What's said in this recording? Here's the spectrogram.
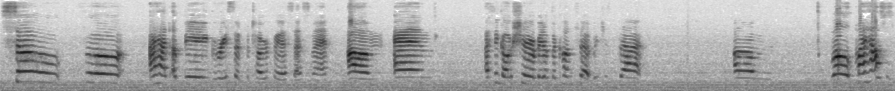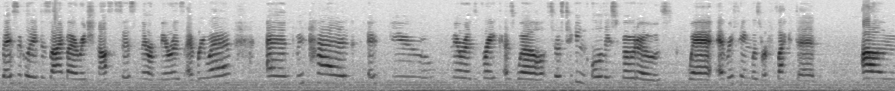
So, had a big recent photography assessment, um, and I think I'll share a bit of the concept, which is that, um, well, my house was basically designed by a rich narcissist, and there are mirrors everywhere, and we've had a few mirrors break as well. So I was taking all these photos where everything was reflected. Um,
